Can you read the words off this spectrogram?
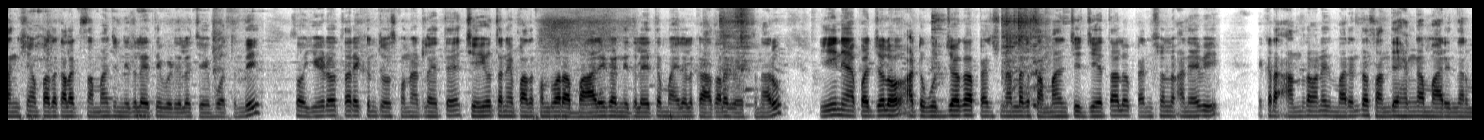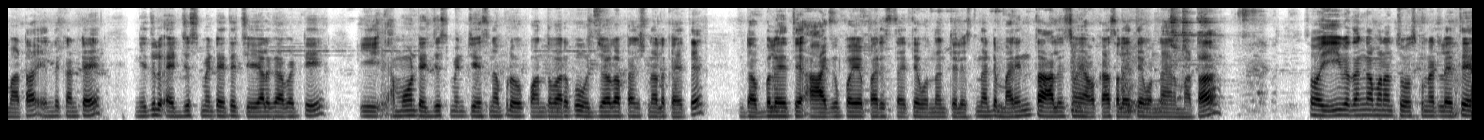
సంక్షేమ పథకాలకు సంబంధించిన నిధులు అయితే విడుదల చేయబోతుంది. సో ఏడో తారీఖును చూసుకున్నట్లయితే చేయూత్ అనే పథకం ద్వారా భారీగా నిధులైతే మహిళల ఖాతాలో వేస్తున్నారు. ఈ నేపథ్యంలో అటు ఉద్యోగ పెన్షనర్లకు సంబంధించి జీతాలు పెన్షన్లు అనేవి ఇక్కడ అందడం అనేది మరింత సందేహంగా మారిందనమాట. ఎందుకంటే నిధులు అడ్జస్ట్మెంట్ అయితే చేయాలి కాబట్టి ఈ అమౌంట్ అడ్జస్ట్మెంట్ చేసినప్పుడు కొంతవరకు ఉద్యోగ పెన్షనర్లకు అయితే డబ్బులు అయితే ఆగిపోయే పరిస్థితి అయితే ఉందని తెలుస్తుంది. అంటే మరింత ఆలస్యమయ్యే అవకాశాలు అయితే ఉన్నాయన్నమాట. సో ఈ విధంగా మనం చూసుకున్నట్లయితే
